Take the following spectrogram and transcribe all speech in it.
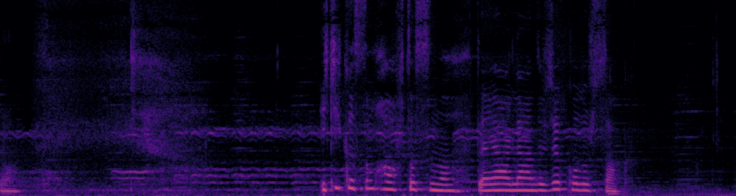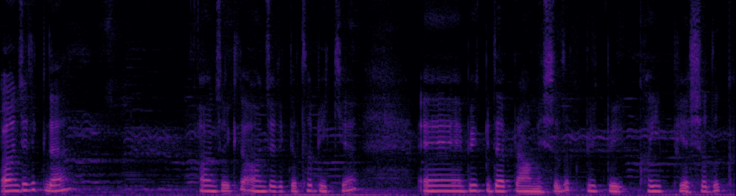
şu an. 2 Kasım haftasını değerlendirecek olursak öncelikle öncelikle öncelikle tabii ki e, büyük bir deprem yaşadık. Büyük bir kayıp yaşadık.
